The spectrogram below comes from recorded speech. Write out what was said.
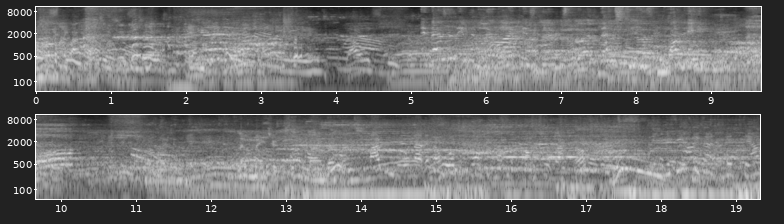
oh my god. It doesn't even look like his nose, but that's just funny. Little Matrix reference. You see how he got down?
